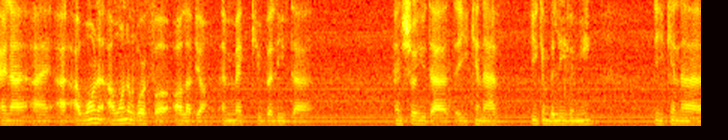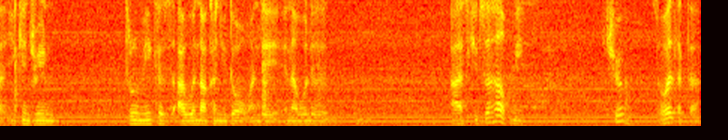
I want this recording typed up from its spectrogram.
and I, I, I wanna I wanna work for all of y'all and make you believe that and show you that, that you can have you can believe in me. You can uh, you can dream through me because I will knock on your door one day and I would uh, ask you to help me. True. It's always like that.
